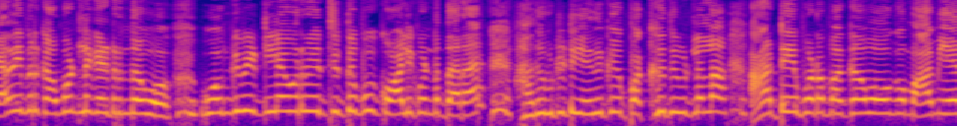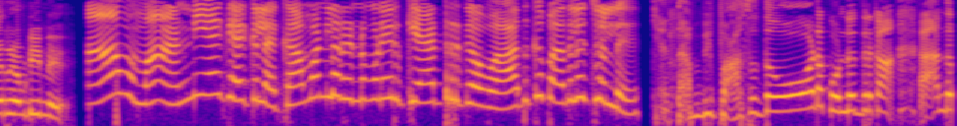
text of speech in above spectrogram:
நிறைய பேர் கமெண்ட்ல கேட்டிருந்தாவோ உங்க வீட்டுல ஒரு சித்தப்பு கோழி கொண்டு தர அதை விட்டுட்டு எதுக்கு பக்கத்து வீட்டுல எல்லாம் ஆட்டையை போட பார்க்காம உங்க மாமியார் அப்படின்னு? அதுக்கு பதில சொல்லு. என் தம்பி பாசத்தோட கொண்டு வந்திருக்கான். அந்த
